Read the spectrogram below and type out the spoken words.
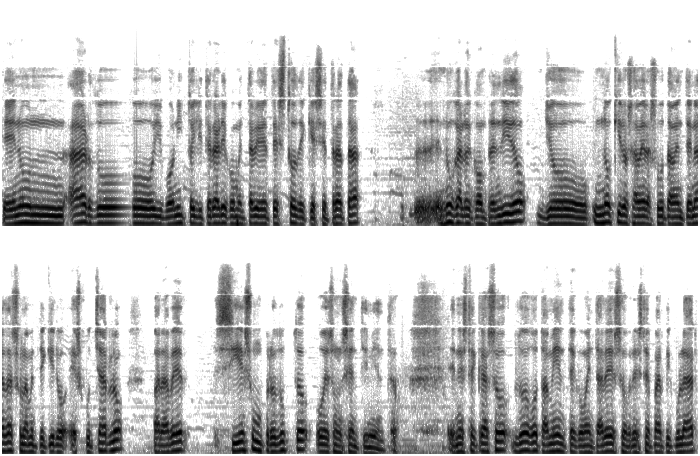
en un arduo y bonito y literario comentario de texto de qué se trata. Eh, nunca lo he comprendido. Yo no quiero saber absolutamente nada, solamente quiero escucharlo para ver si es un producto o es un sentimiento. En este caso, luego también te comentaré sobre este particular,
